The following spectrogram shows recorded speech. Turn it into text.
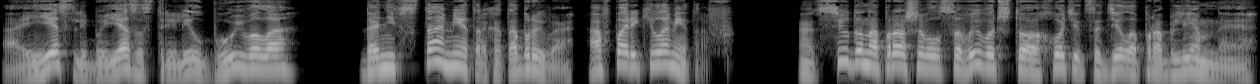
А если бы я застрелил буйвола? Да не в ста метрах от обрыва, а в паре километров. Отсюда напрашивался вывод, что охотиться дело проблемное.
